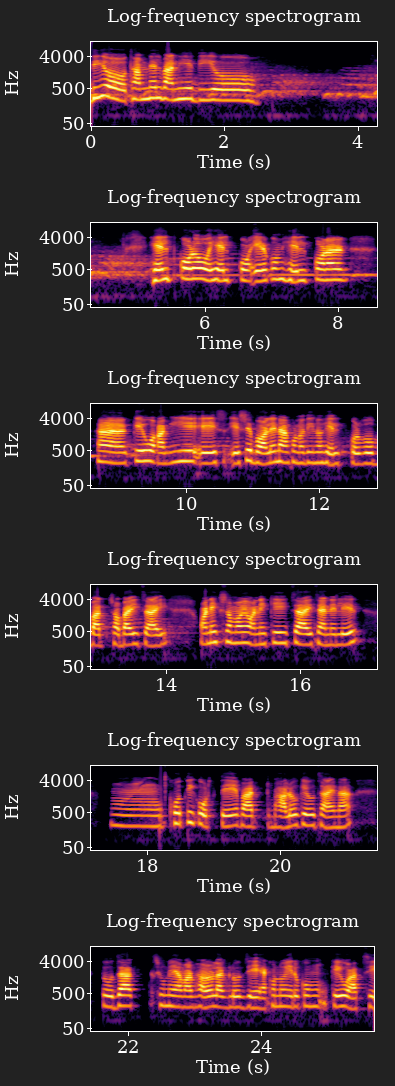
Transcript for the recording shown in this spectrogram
দিও থামনেল বানিয়ে দিও। হেল্প করো হেল্প এরকম হেল্প করার কেউ আগিয়ে এস- বলে না কোনোদিনও হেল্প করব বাট সবাই চাই অনেক সময় অনেকেই চায় চ্যানেলের ক্ষতি করতে বাট ভালো কেউ চায় না। তো যাক, শুনে আমার ভালো লাগল যে এখনও এরকম কেউ আছে।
